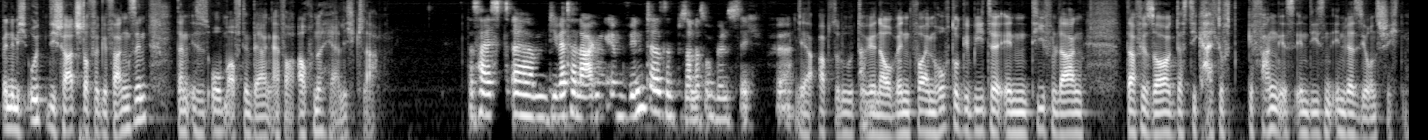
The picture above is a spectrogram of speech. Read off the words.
wenn nämlich unten die Schadstoffe gefangen sind, dann ist es oben auf den Bergen einfach auch nur herrlich klar. Das heißt, ähm, die Wetterlagen im Winter sind besonders ungünstig. Für ja, absolut, ja. genau. Wenn vor allem Hochdruckgebiete in tiefen Lagen dafür sorgen, dass die Kaltluft gefangen ist in diesen Inversionsschichten.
